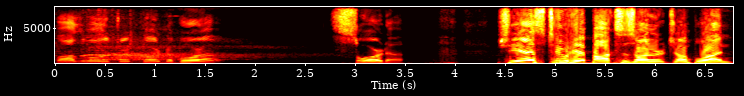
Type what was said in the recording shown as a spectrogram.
Impossible to trip guard Nabora? Sorta. She has two hitboxes on her jump one.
